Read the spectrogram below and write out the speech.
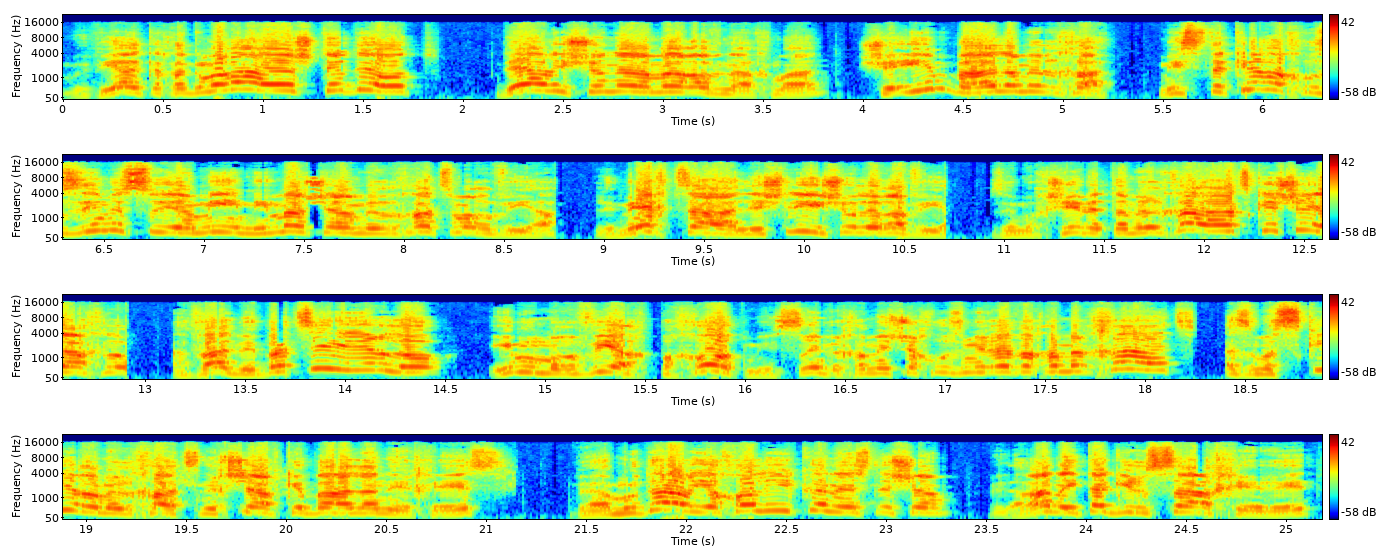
ומביאה על כך הגמרא שתי דעות. דעה ראשונה אמר רב נחמן, שאם בעל המרחץ משתכר אחוזים מסוימים ממה שהמרחץ מרוויח, למחצה, לשליש או לרביע, זה מחשיב את המרחץ כשייך לו. אבל בבציר לא. אם הוא מרוויח פחות מ-25% מרווח המרחץ, אז משכיר המרחץ נחשב כבעל הנכס, והמודר יכול להיכנס לשם. ולרן הייתה גרסה אחרת,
